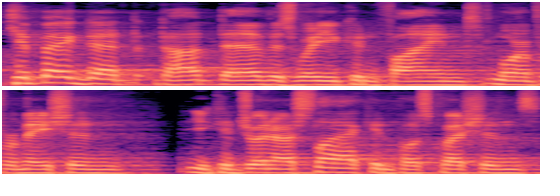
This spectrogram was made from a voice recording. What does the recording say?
kitbag.dev is where you can find more information. You can join our Slack and post questions.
